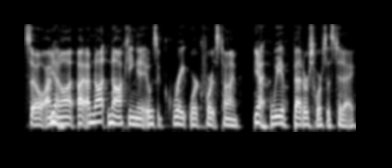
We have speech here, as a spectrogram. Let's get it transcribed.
So I'm Yeah. not, I, I'm not knocking it. It was a great work for its time. Yeah. we have better sources today.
